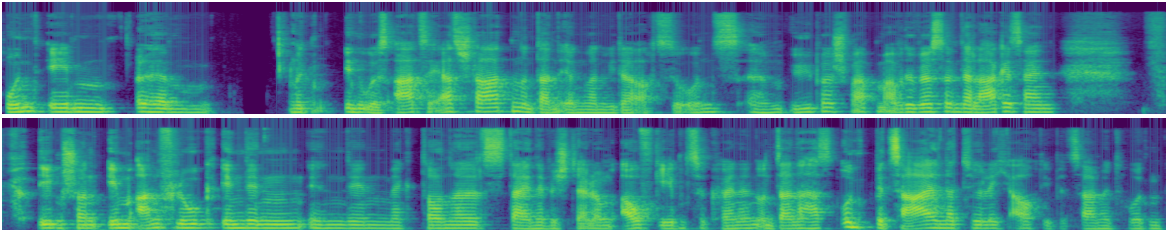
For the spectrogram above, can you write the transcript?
und eben ähm, mit in den USA zuerst starten und dann irgendwann wieder auch zu uns ähm, überschwappen. Aber du wirst in der Lage sein, eben schon im Anflug in den, in den McDonalds deine Bestellung aufgeben zu können und dann hast, und bezahlen natürlich auch, die Bezahlmethoden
